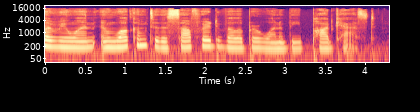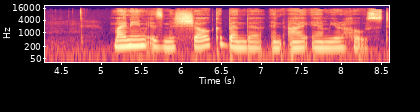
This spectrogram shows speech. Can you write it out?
everyone, and welcome to the Software Developer Wannabe podcast. My name is Michelle Kabenda, and I am your host.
